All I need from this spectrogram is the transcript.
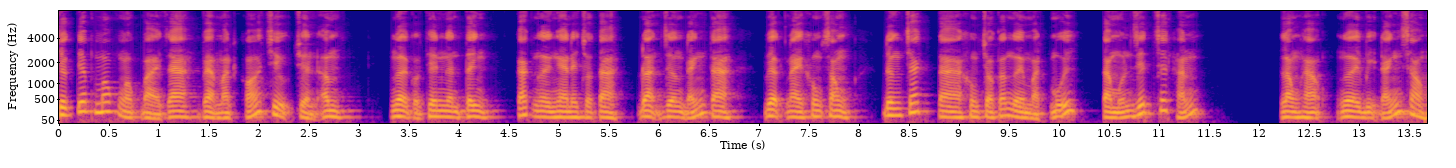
trực tiếp móc ngọc bài ra, vẻ mặt khó chịu chuyển âm. Người của thiên ngân tinh, các người nghe đây cho ta, đoạn dương đánh ta, việc này không xong, đừng trách ta không cho các người mặt mũi, ta muốn giết chết hắn. Long hạo, người bị đánh xong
